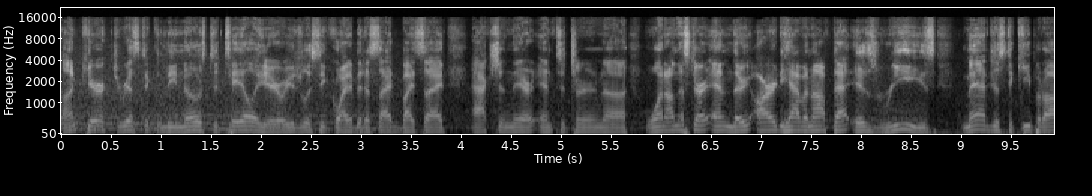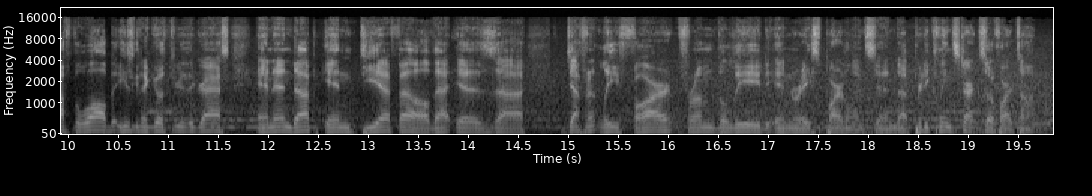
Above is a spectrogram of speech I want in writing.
Uncharacteristically nose to tail here. We usually see quite a bit of side by side action there into turn uh, one on the start, and they already have an off. That is Rees manages to keep it off the wall, but he's going to go through the grass and end up in DFL. That is. Uh, definitely far from the lead in race parlance and a pretty clean start so far, Tom.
